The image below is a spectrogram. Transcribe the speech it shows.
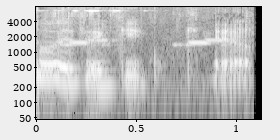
was a good girl?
